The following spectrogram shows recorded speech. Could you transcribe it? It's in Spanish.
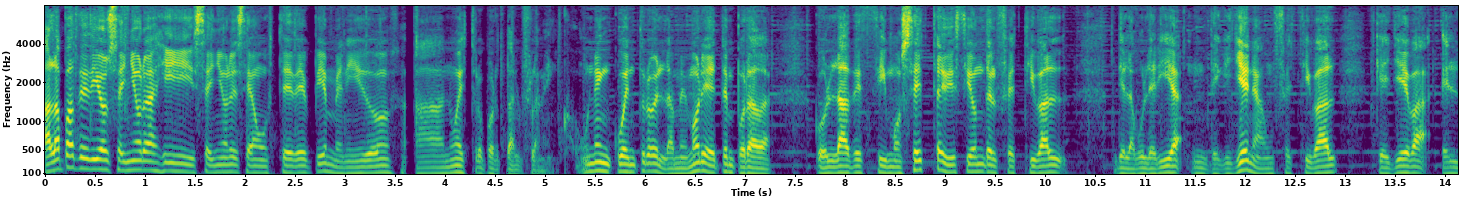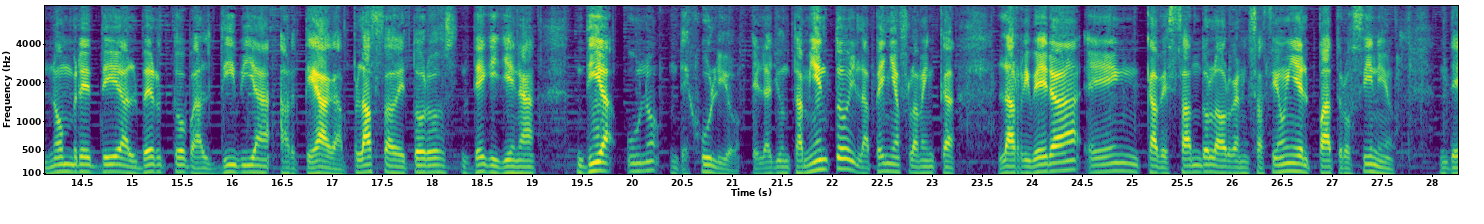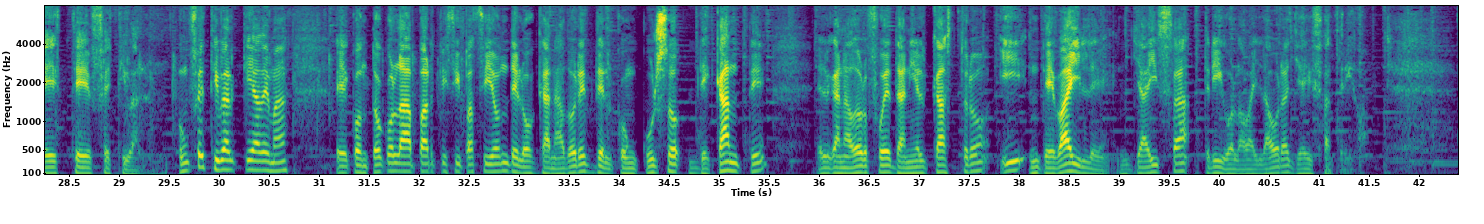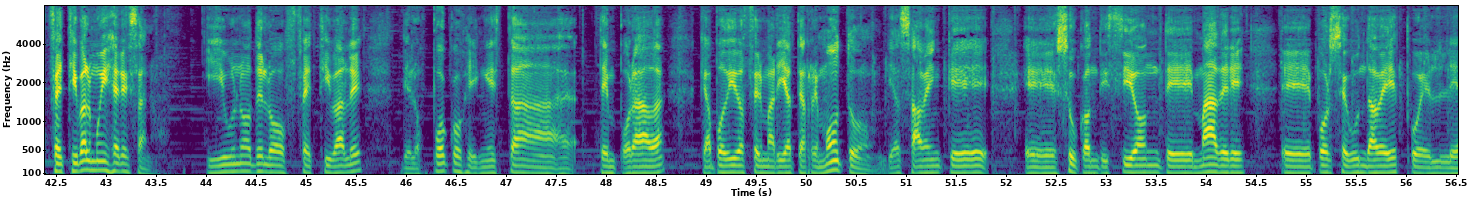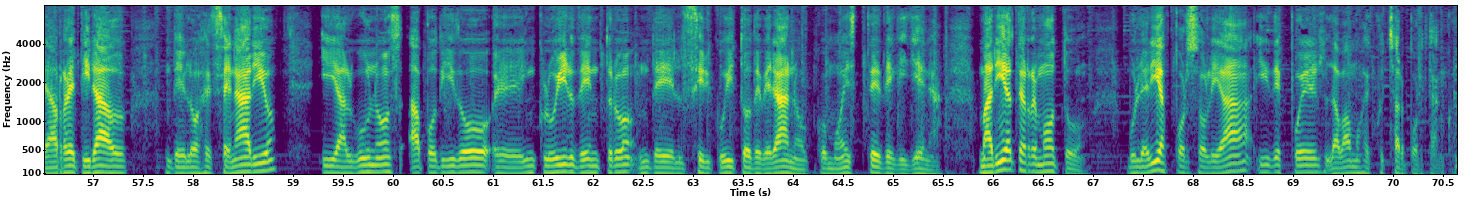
A la paz de Dios, señoras y señores, sean ustedes bienvenidos a nuestro portal flamenco. Un encuentro en la memoria de temporada con la decimosexta edición del Festival de la Bulería de Guillena, un festival que lleva el nombre de Alberto Valdivia Arteaga, Plaza de Toros de Guillena, día 1 de julio. El ayuntamiento y la Peña Flamenca La Ribera encabezando la organización y el patrocinio de este festival. Un festival que además eh, contó con la participación de los ganadores del concurso de cante. El ganador fue Daniel Castro y de baile, Yaiza Trigo, la bailadora Yaiza Trigo. Festival muy jerezano y uno de los festivales de los pocos en esta temporada que ha podido hacer María Terremoto. Ya saben que eh, su condición de madre eh, por segunda vez pues le ha retirado de los escenarios y algunos ha podido eh, incluir dentro del circuito de verano, como este de Guillena. María Terremoto, Bulerías por Soleá y después la vamos a escuchar por tango.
